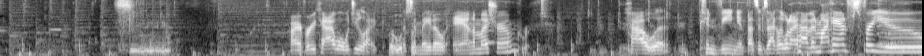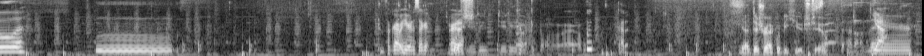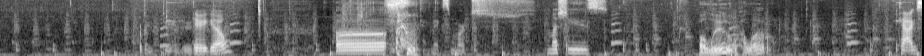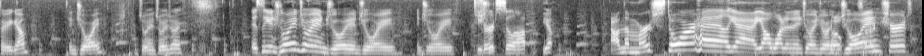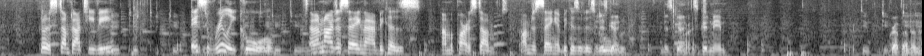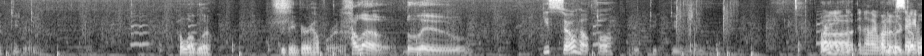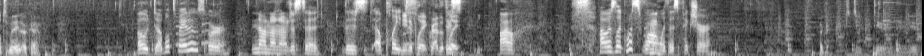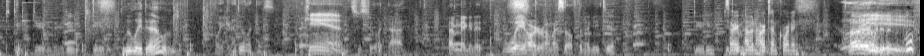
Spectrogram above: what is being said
Ivory cat, what would you like? That a like- tomato and a mushroom? Correct. How uh, convenient. That's exactly what I have in my hands for you. Mm, I'll grab it here in a second. All right, Ash. Come on, keep going. Boop. Got it. yeah, dish rack would be huge too. That on Yeah. there. Okay. There you go. Uh, Make some more mushies. Baloo, hello. Cags, there you go. Enjoy. Enjoy, enjoy, enjoy. Is the enjoy, enjoy, enjoy, enjoy, enjoy t-shirt Shirt? still up? Yep. On the merch store? Hell yeah. Y'all want an enjoy, enjoy, Oh, enjoy sorry. shirt? Go to stumpt.tv. It's really cool. And I'm not just saying that because I'm a part of Stumpt. I'm just saying it because it is It cool. is good. It is good. It's a good meme. Grab that, Anna. Yeah. Hello, Blue. You're being very helpful right now. Hello, Blue. He's so helpful. We're gonna Uh, another one of Another the same. double tomato. Okay. Oh, double tomatoes or no, no, no. Just a. There's a plate. You need a plate. Grab the There's- plate. Oh. I was like, what's wrong with this picture? Okay. Blue, lay down. Wait, can I do it like this? I can. Let's just do it like that. I'm making it way harder on myself than I need to. Sorry, I'm having a hard time corning. Oh, we did it. Hey.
